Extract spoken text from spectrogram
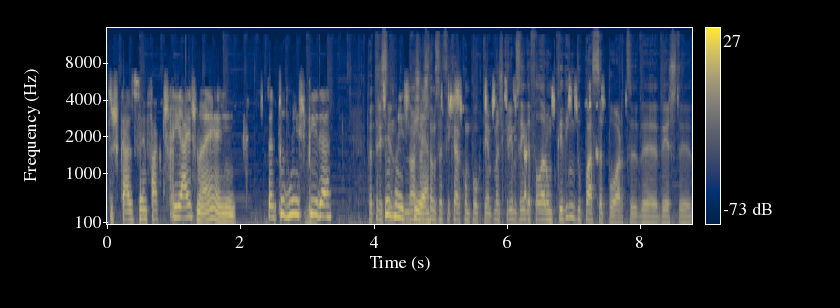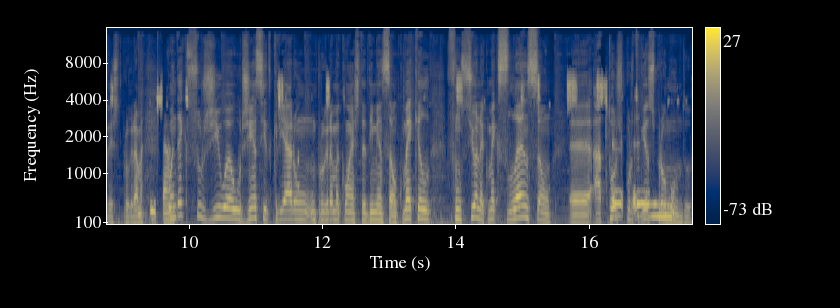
dos casos em factos reais, não é? E, portanto, tudo me inspira. Patrícia, nós já estamos a ficar com pouco tempo, mas queríamos ainda falar um bocadinho do passaporte de, deste, deste programa. Então. Quando é que surgiu a urgência de criar um, um, programa com esta dimensão? Como é que ele funciona? Como é que se lançam uh, atores portugueses para o mundo?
